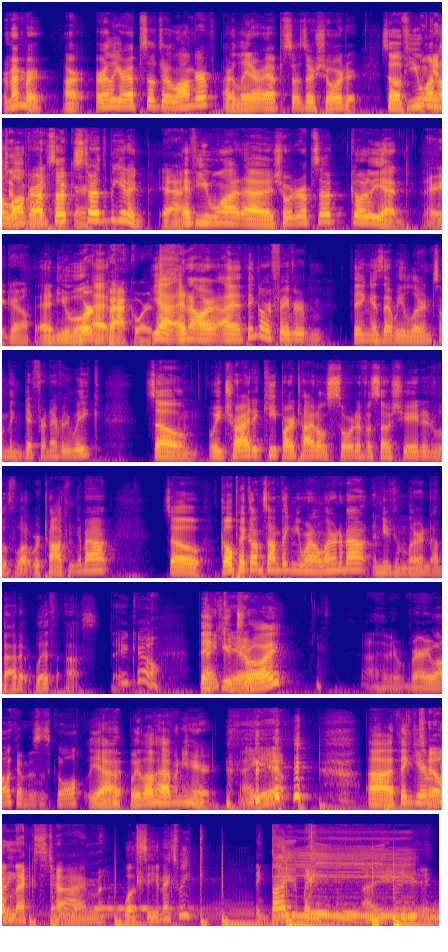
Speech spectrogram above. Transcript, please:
remember our earlier episodes are longer, our later episodes are shorter. So if you We want a longer episode, quicker. start at the beginning. Yeah. If you want a shorter episode, go to the end, There you go. and you will Work backwards. Yeah, and our I think our favorite thing is that we learn something different every week. So we try to keep our titles sort of associated with what we're talking about. So go pick on something you want to learn about, and you can learn about it with us. There you go. Thank, Thank you, you. Troy. Uh, you're very welcome. This is cool. Yeah, we love having you here. Thank you. Yep. Uh, thank you, Till everybody. next time. We'll see you next week. Thank Bye. you. Bye. Bye.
